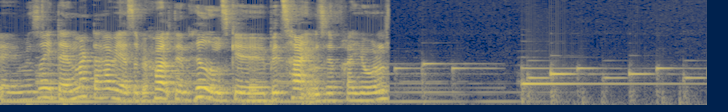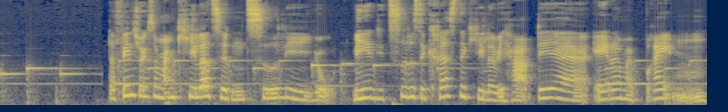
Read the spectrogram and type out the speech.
Øh, men så i Danmark, der har vi altså beholdt den hedenske betegnelse fra Jol. Der findes jo ikke så mange kilder til den tidlige jul. Men en af de tidligste kristne kilder, vi har, det er Adam af Bremen,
